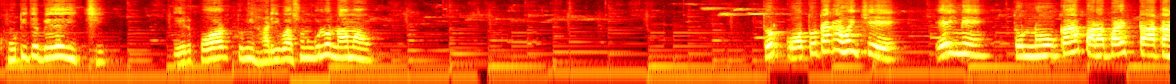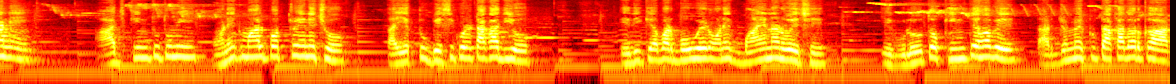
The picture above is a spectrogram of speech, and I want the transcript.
খুঁটিতে বেঁধে দিচ্ছি। এরপর তুমি হাঁড়ি বাসনগুলো নামাও। তোর কত টাকা হয়েছে? এই নে তোর নৌকা পাড়াপাড়ের টাকা নে। আজ কিন্তু তুমি অনেক মালপত্র এনেছো তাই একটু বেশি করে টাকা দিও। এদিকে আবার বউয়ের অনেক বায়না রয়েছে। এগুলোও তো কিনতে হবে তার জন্য একটু টাকা দরকার।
